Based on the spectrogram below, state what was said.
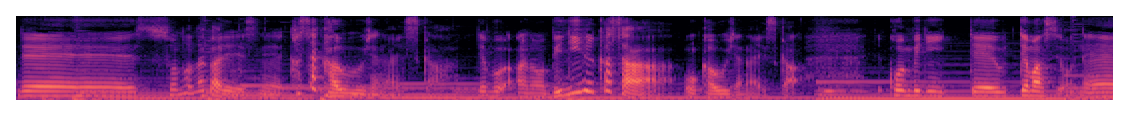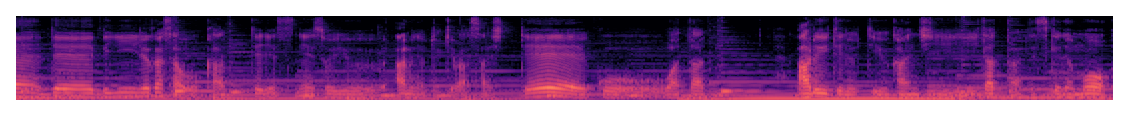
でその中でですね傘買うじゃないですか。でもあのビニール傘を買うじゃないですか。コンビニ行って売ってますよね。でビニール傘を買ってですねそういう雨の時はさしてこう渡って歩いてるっていう感じだったんですけども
